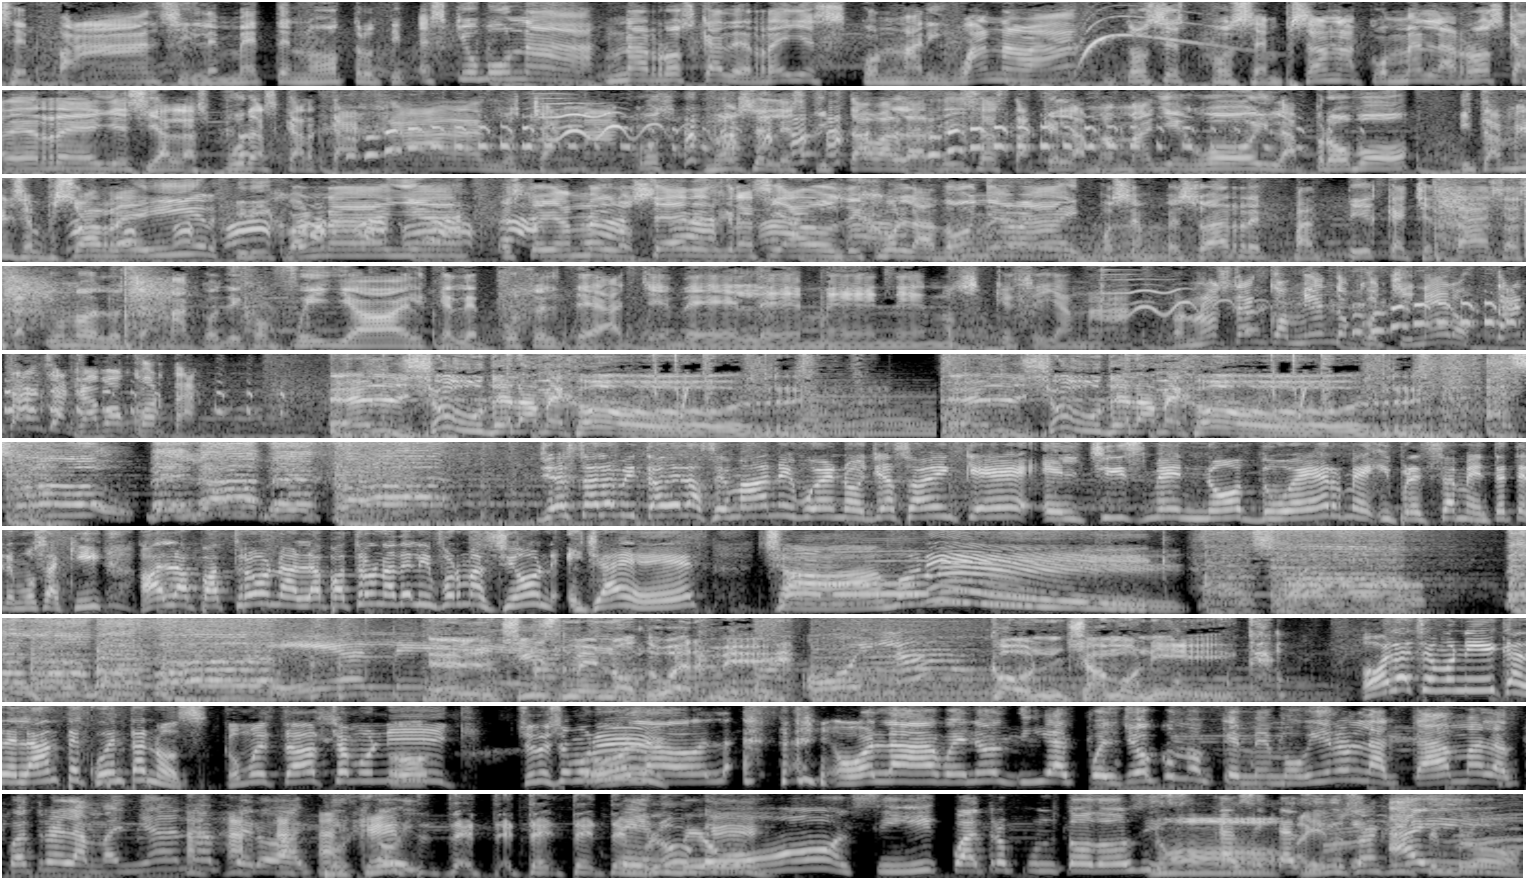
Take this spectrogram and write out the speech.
clonazepam, si le meten otro tipo... Es que hubo una, una rosca de reyes con marihuana, ¿va? Entonces, pues empezaron a comer la rosca de reyes y a las puras carcajadas, los chamacos, no se les quitaba la risa hasta que la mamá llegó y la probó y también se empezó a reír y dijo, Naya, esto ya me lo sé, desgraciados, dijo la doña, ¿va? Y pues empezó a repartir cachetadas hasta que uno de los chamacos dijo, fui yo el que le puso el THDLMN, no sé qué se llama. Pero no están comiendo cochinero. ¡Tan, tan! Se acabó corta. El show de la mejor. El show de la mejor. El show de la mejor. Ya está la mitad de la semana y bueno, ya saben que el chisme no duerme y precisamente tenemos aquí a la patrona, la patrona de la información. Ella es Chamonix. El show de la mejor. El chisme no duerme Hola. Con Chamonix. Hola Chamonix, adelante, cuéntanos. ¿Cómo estás, Chamonix? ¡Chile Chamonix! Hola, hola. Hola, buenos días. Pues yo como que me movieron la cama a las 4 de la mañana, pero aquí ¿Por qué? estoy. ¿Te, te- te- te- tembló? qué? sí, 4.2 y sí, No, casi, casi. ahí en Los Ángeles ay, tembló.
